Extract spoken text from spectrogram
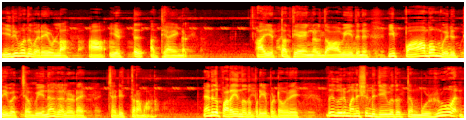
ഇരുപത് വരെയുള്ള ആ എട്ട് അധ്യായങ്ങൾ ആ എട്ട് അധ്യായങ്ങൾ ദാവീദിന് ഈ പാപം വരുത്തി വെച്ച വിനകളുടെ ചരിത്രമാണ്. ഞാനിത് പറയുന്നത് പ്രിയപ്പെട്ടവരെ ഇത് ഇതൊരു മനുഷ്യന്റെ ജീവിതത്തെ മുഴുവൻ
